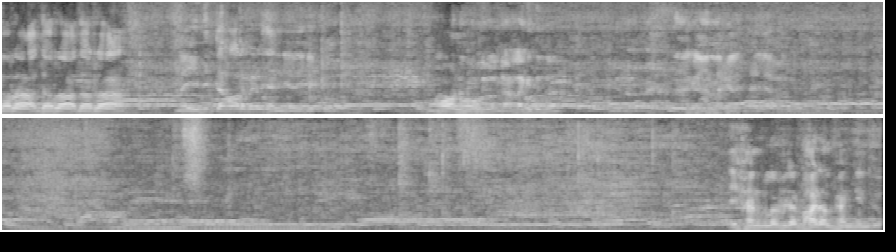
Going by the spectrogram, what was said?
দাঁড়া দাঁড়া দাঁড়া। না এই দিকটা হাওয়া বেড়ে যায়নি এদিকে একটু গান লাগিয়ে দিবে গান লাগালে এই ফ্যানগুলো বিরাট ভাইরাল ফ্যান কিন্তু।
